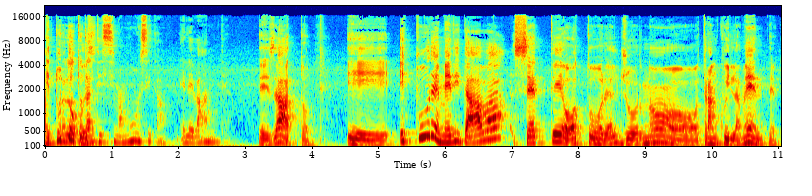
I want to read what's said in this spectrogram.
e tutto prodotto questo... tantissima musica elevante. Esatto. E, eppure meditava 7-8 ore al giorno tranquillamente.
